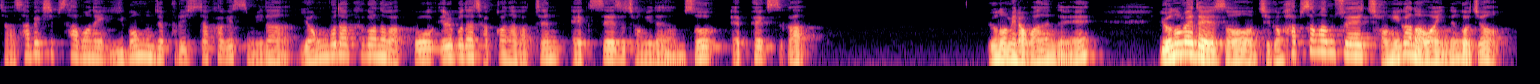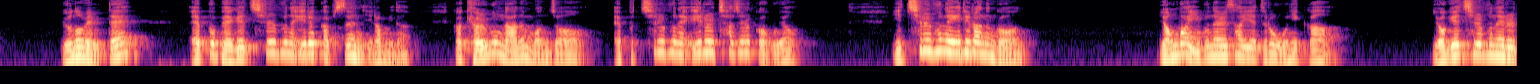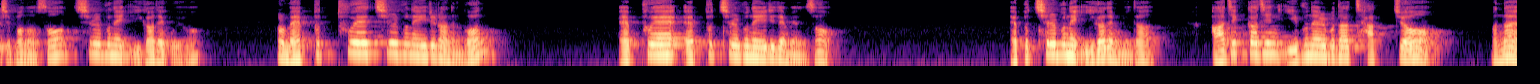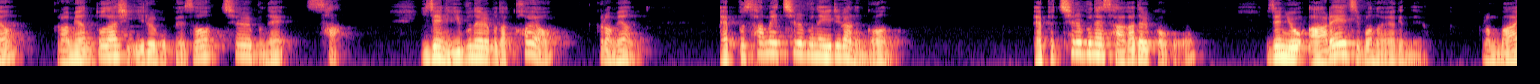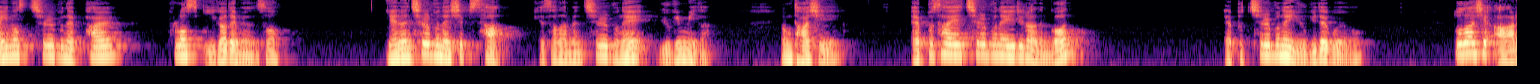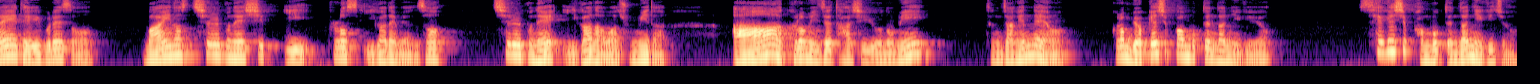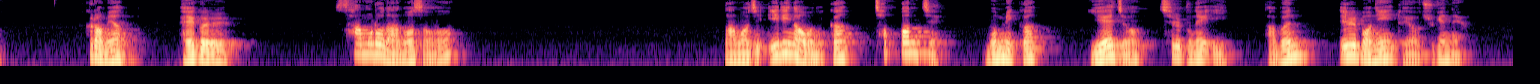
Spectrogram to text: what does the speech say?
자, 414번의 2번 문제 풀이 시작하겠습니다. 0보다 크거나 같고 1보다 작거나 같은 x에서 정의된 함수 fx가 요놈이라고 하는데 요놈에 대해서 지금 합성함수의 정의가 나와 있는 거죠. 요놈일 때 f100의 7분의 1의 값은 이랍니다. 그러니까 결국 나는 먼저 f 7분의 1을 찾을 거고요. 이 7분의 1이라는 건 0과 2분의 1 사이에 들어오니까 여기에 7분의 1을 집어넣어서 7분의 2가 되고요. 그럼 F2의 7분의 1이라는 건 F의 F7분의 1이 되면서 F7분의 2가 됩니다. 아직까진 2분의 1보다 작죠? 맞나요? 그러면 또다시 2를 곱해서 7분의 4. 이젠 2분의 1보다 커요. 그러면 F3의 7분의 1이라는 건 F7분의 4가 될 거고 이젠 요 아래에 집어넣어야겠네요. 그럼 마이너스 7분의 8 플러스 2가 되면서 얘는 7분의 14 계산하면 7분의 6입니다. 그럼 다시 F4의 7분의 1이라는 건 F7분의 6이 되고요. 또다시 아래에 대입을 해서 마이너스 7분의 12 플러스 2가 되면서 7분의 2가 나와줍니다. 아, 그럼 이제 다시 요 놈이 등장했네요. 그럼 몇 개씩 반복된다는 얘기예요? 3개씩 반복된다는 얘기죠. 그러면 100을 3으로 나눠서 나머지 1이 나오니까 첫 번째 뭡니까? 얘죠. 7분의 2. 답은 1번이 되어 주겠네요.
